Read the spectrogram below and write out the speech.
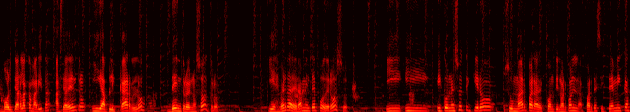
voltear la camarita hacia adentro y aplicarlo dentro de nosotros. Y es verdaderamente poderoso. Y, con eso te quiero sumar para continuar con la parte sistémica,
